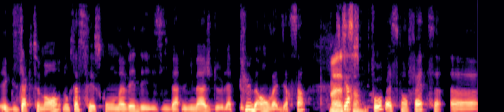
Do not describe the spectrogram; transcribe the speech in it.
Exactement. Donc ça, c'est ce qu'on avait des l'image de la pub, hein, on va dire ça. Ouais, c'est ça. faut parce qu'en fait, euh,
